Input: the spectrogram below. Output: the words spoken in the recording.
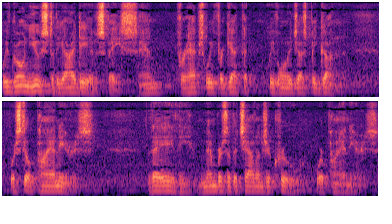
We've grown used to the idea of space, and perhaps we forget that we've only just begun. We're still pioneers. They, the members of the Challenger crew, were pioneers.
